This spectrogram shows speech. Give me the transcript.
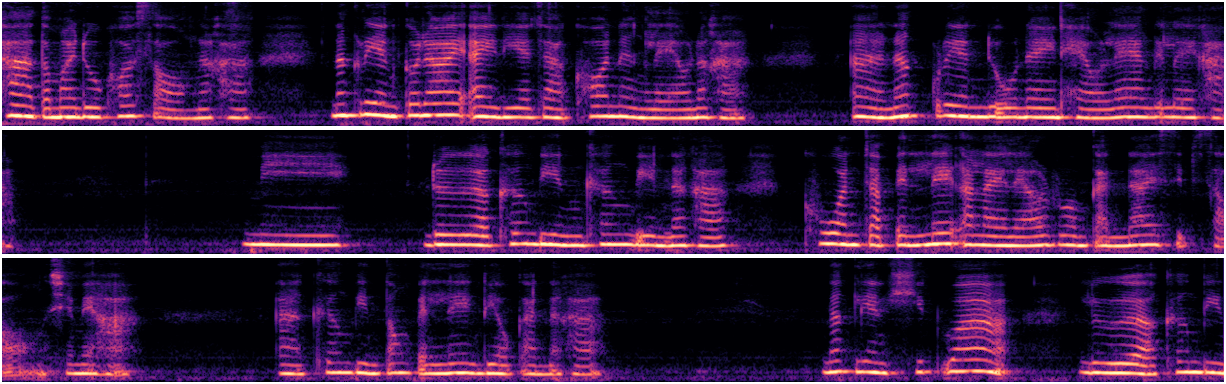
ค่ะ ต่อมาดูข้อ 2 นะคะ นักเรียนก็ได้ไอเดียจากข้อ 1 แล้วนะคะ อ่า นักเรียนดูในแถวแรกได้เลยค่ะ มีเรือเครื่องบินเครื่องบินนะคะ ควรจะเป็นเลขอะไรแล้วรวมกันได้ 12 ใช่ไหมคะ เครื่องบินต้องเป็นเลขเดียวกันนะคะ นักเรียนคิดว่าเรือเครื่องบิน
